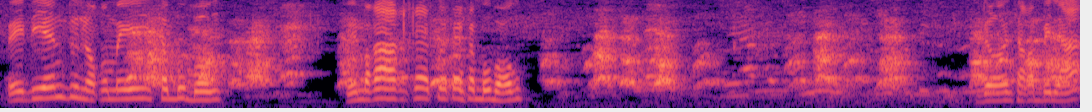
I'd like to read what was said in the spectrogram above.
Pwede yan dun oh, kung may sa bubong. May makakakit na tayo sa bubong. Doon sa kabila.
